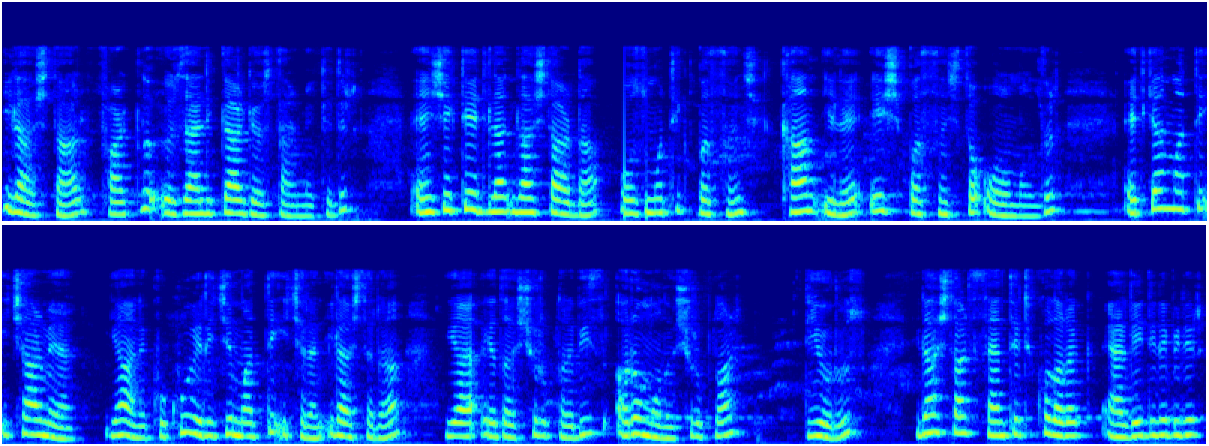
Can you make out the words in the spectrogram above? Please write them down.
ilaçlar farklı özellikler göstermektedir. Enjekte edilen ilaçlarda ozmotik basınç kan ile eş basınçta olmalıdır. Etken madde içermeyen yani koku verici madde içeren ilaçlara ya, ya da şuruplara biz aromalı şuruplar diyoruz. İlaçlar sentetik olarak elde edilebilir.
